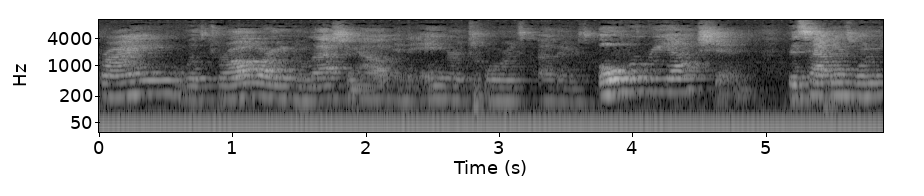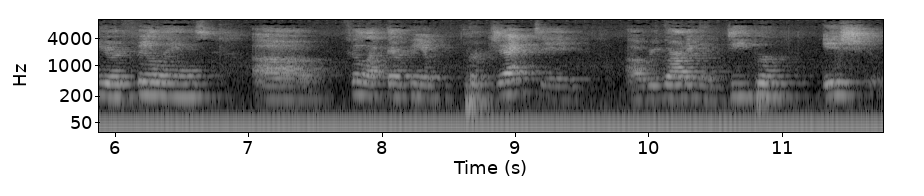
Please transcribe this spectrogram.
crying, withdrawal, or even lashing out in anger towards others. Overreaction. This happens when your feelings uh, feel like they're being projected uh, regarding a deeper issue.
